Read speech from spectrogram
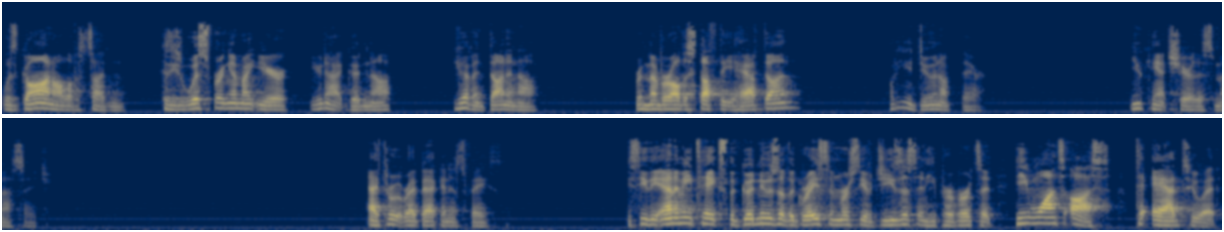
was gone all of a sudden because he's whispering in my ear, You're not good enough. You haven't done enough. Remember all the stuff that you have done? What are you doing up there? You can't share this message. I threw it right back in his face. You see, the enemy takes the good news of the grace and mercy of Jesus and he perverts it. He wants us to add to it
